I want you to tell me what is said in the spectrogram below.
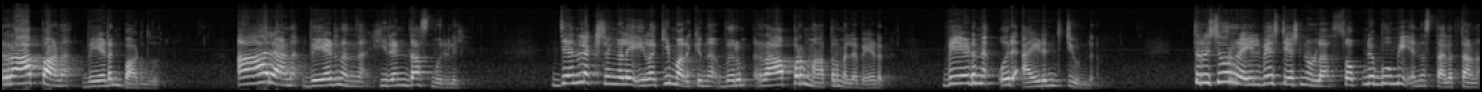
റാപ്പാണ് വേടൻ പാടുന്നത്. ആരാണ് വേടൻ എന്ന ഹിരൺദാസ് മുരളി? ജനലക്ഷങ്ങളെ ഇളക്കി മറിക്കുന്ന വെറും റാപ്പർ മാത്രമല്ല വേടൻ. വേടന് ഒരു ഐഡന്റിറ്റി ഉണ്ട് തൃശൂർ റെയിൽവേ സ്റ്റേഷനുള്ള സ്വപ്നഭൂമി എന്ന സ്ഥലത്താണ്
